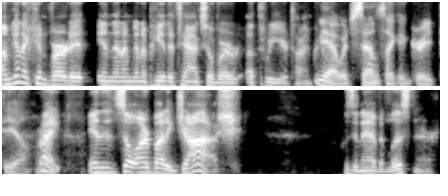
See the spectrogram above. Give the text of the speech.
I'm going to convert it, and then I'm going to pay the tax over a three year time period. Yeah, which sounds like a great deal. Right. And so our buddy Josh, who's an avid listener,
